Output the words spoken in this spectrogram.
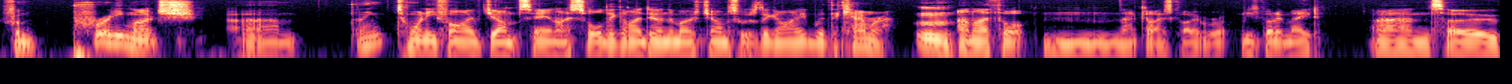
from pretty much. Um, I think 25 jumps in. I saw the guy doing the most jumps was the guy with the camera, Mm. and I thought mm, that guy's got it. He's got it made. And so,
